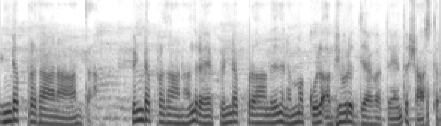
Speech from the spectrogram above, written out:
ಪಿಂಡ ಪ್ರಧಾನ ಅಂತ. ಪಿಂಡ ಪ್ರಧಾನ ಅಂದರೆ ಪಿಂಡ ಪ್ರಧಾನದಿಂದ ನಮ್ಮ ಕುಲ ಅಭಿವೃದ್ಧಿ ಆಗುತ್ತೆ ಅಂತ ಶಾಸ್ತ್ರ.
